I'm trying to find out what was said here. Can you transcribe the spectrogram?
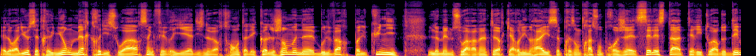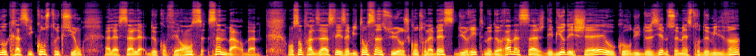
Elle aura lieu cette réunion mercredi soir, 5 février à 19h30 à l'école Jean Monnet, boulevard Paul Cuny. Le même soir à 20h, Caroline Rice présentera son projet Célestat, territoire de démocratie construction à la salle de conférence Sainte-Barbe. En Centre-Alsace, les habitants s'insurgent contre la baisse du rythme de ramassage des biodéchets au cours du deuxième semestre 2020,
